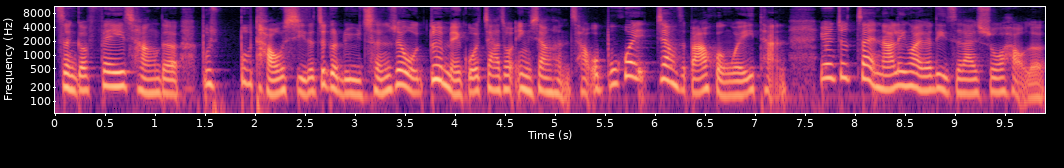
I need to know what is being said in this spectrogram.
整个非常的不。不讨喜的这个旅程，所以我对美国加州印象很差。我不会这样子把它混为一谈，因为就再拿另外一个例子来说好了。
